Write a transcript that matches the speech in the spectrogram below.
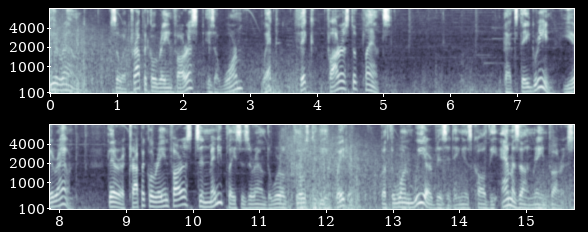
year round. So a tropical rainforest is a warm, wet, thick forest of plants that stay green year round. There are tropical rainforests in many places around the world close to the equator, but the one we are visiting is called the Amazon rainforest.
